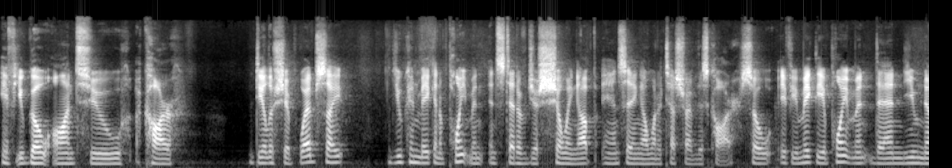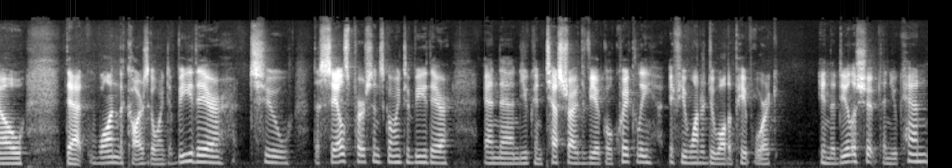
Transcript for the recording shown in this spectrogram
if you go onto a car dealership website you can make an appointment instead of just showing up and saying I want to test drive this car. So if you make the appointment, then you know that one the car is going to be there, two the salesperson is going to be there, and then you can test drive the vehicle quickly. If you want to do all the paperwork in the dealership, then you can.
